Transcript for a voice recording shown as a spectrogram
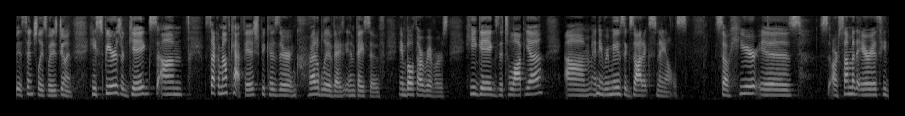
essentially, is what he's doing. He spears or gigs um, suckermouth catfish because they're incredibly invasive in both our rivers. He gigs the tilapia um, and he removes exotic snails. So here is are some of the areas he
